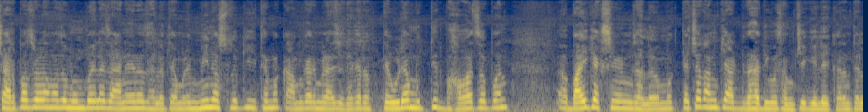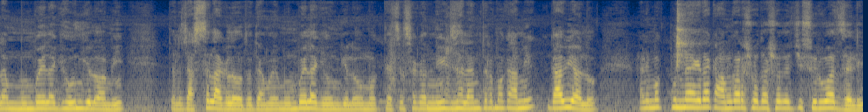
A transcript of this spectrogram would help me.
चार पाच वेळा माझं मुंबईला जाणं येणं झालं. त्यामुळे मी नसलो की इथे मग कामगार मिळायचे. नाही कारण तेवढ्या मुत्तीत भावाचं पण बाईक ॲक्सिडेंट झालं. मग त्याच्यात आणखी आठ दहा दिवस आमचे गेले. कारण त्याला मुंबईला घेऊन गेलो आम्ही. त्याला जास्त लागलं होतं त्यामुळे मुंबईला घेऊन गेलो. मग त्याचं सगळं नीट झाल्यानंतर मग आम्ही गावी आलो. आणि मग पुन्हा एकदा कामगार शोधाशोधाची सुरुवात झाली.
